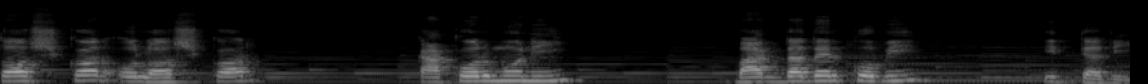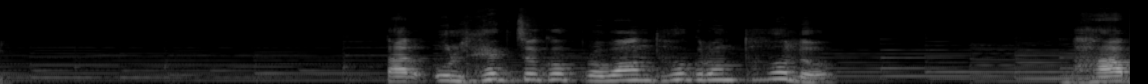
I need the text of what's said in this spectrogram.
তস্কর ও লস্কর, কাকরমণি, বাগদাদের কবি ইত্যাদি। তার উল্লেখযোগ্য প্রবন্ধ গ্রন্থ হল ভাব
